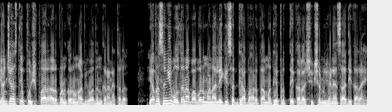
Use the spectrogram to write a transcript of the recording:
यांच्या हस्ते पुष्पहार अर्पण करून अभिवादन करण्यात आलं. याप्रसंगी बोलताना बाबर म्हणाले की सध्या भारतामध्ये प्रत्येकाला शिक्षण घेण्याचा अधिकार आहे.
